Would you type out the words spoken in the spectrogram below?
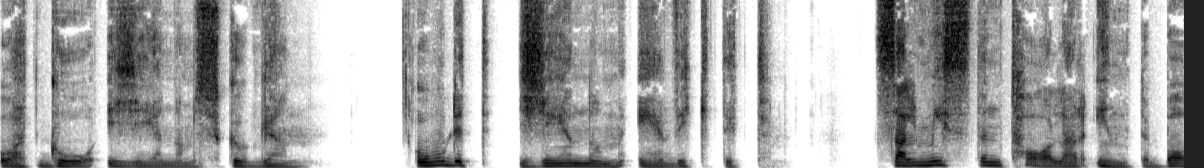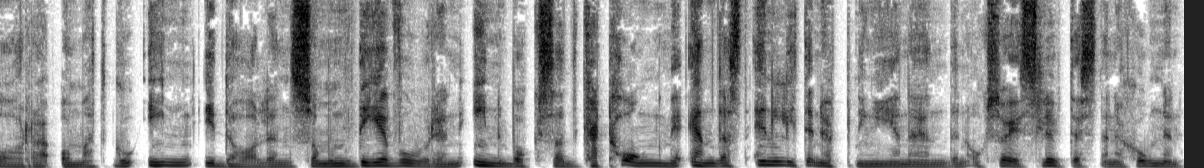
och att gå igenom skuggan. Ordet genom är viktigt. Salmisten talar inte bara om att gå in i dalen som om det vore en inboxad kartong med endast en liten öppning i ena änden och så är slutdestinationen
